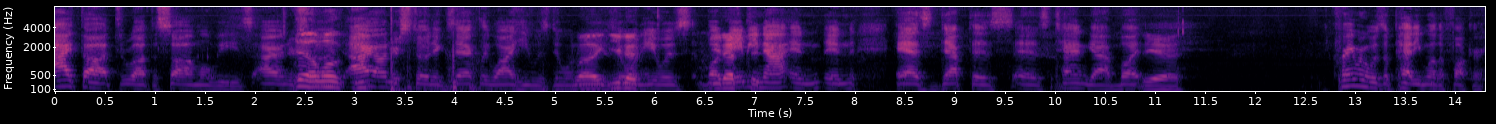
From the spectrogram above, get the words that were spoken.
I thought throughout the Saw movies, I understood. well, I understood exactly why he was doing Well, what he was doing. have- he was, but maybe to- not in in as depth as as Ten got. But yeah. Kramer was a petty motherfucker.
